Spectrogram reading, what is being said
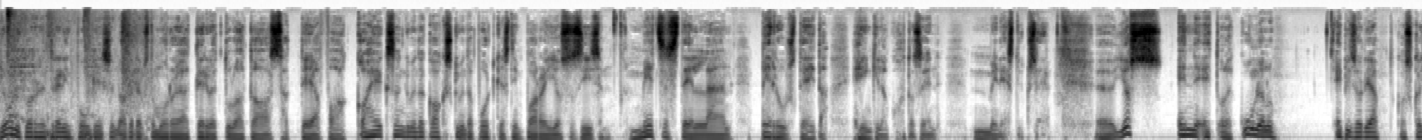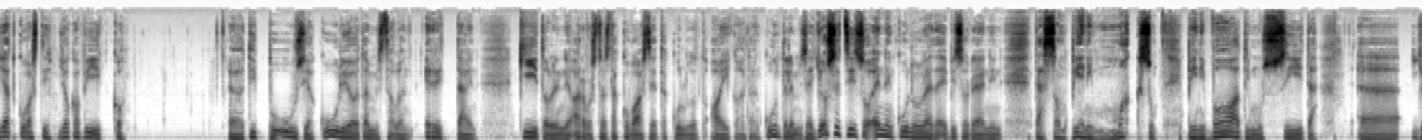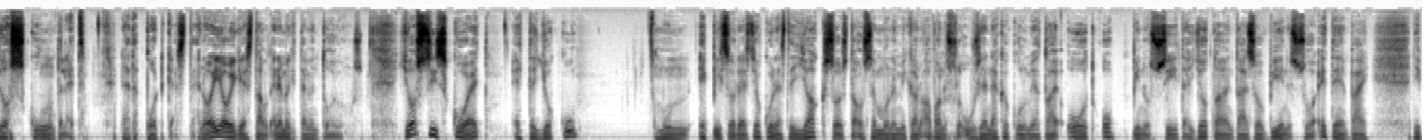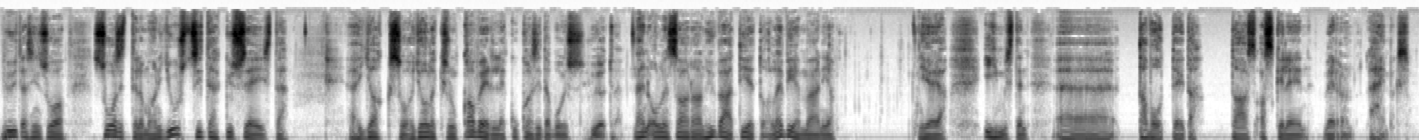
Jouni Korhonen Training Foundation Akademista moro ja tervetuloa taas TFA 8020 podcastin pariin, jossa siis metsästellään perusteita henkilökohtaiseen menestykseen. Jos enne et ole kuunnellut episodia, koska jatkuvasti joka viikko tippuu uusia kuulijoita, mistä olen erittäin kiitollinen ja arvostan sitä kovasti, että kulutat aikaa tämän kuuntelemiseen. Jos et siis ole ennen kuunnellut näitä episodeja, niin tässä on pieni maksu, pieni vaatimus siitä, jos kuuntelet näitä podcasteja. No ei oikeastaan, mutta enemmänkin tämmöinen toivomus. Jos siis koet, että joku mun episodeista, joku näistä jaksoista on semmoinen, mikä on avannut sulle uusia näkökulmia tai oot oppinut siitä jotain tai se on vienyt sua eteenpäin, niin pyytäisin sua suosittelemaan just sitä kyseistä jaksoa jollekin sun kaverille, kuka sitä voisi hyötyä. Näin ollen saadaan hyvää tietoa leviämään ja, ja, ja ihmisten ää, tavoitteita taas askeleen verran lähemmäksi.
